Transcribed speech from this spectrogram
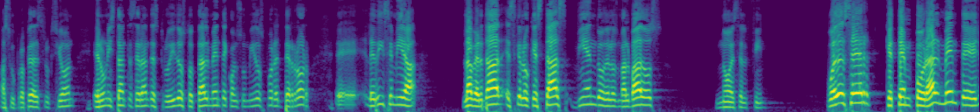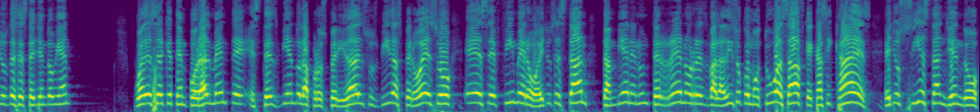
a su propia destrucción. En un instante serán destruidos, totalmente consumidos por el terror. Eh, le dice, mira, la verdad es que lo que estás viendo de los malvados no es el fin. Puede ser que temporalmente ellos les esté yendo bien. Puede ser que temporalmente estés viendo la prosperidad en sus vidas, pero eso es efímero. Ellos están también en un terreno resbaladizo como tú, Asaf, que casi caes. Ellos sí están yendo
